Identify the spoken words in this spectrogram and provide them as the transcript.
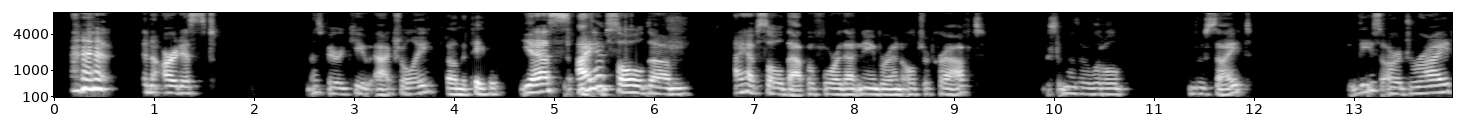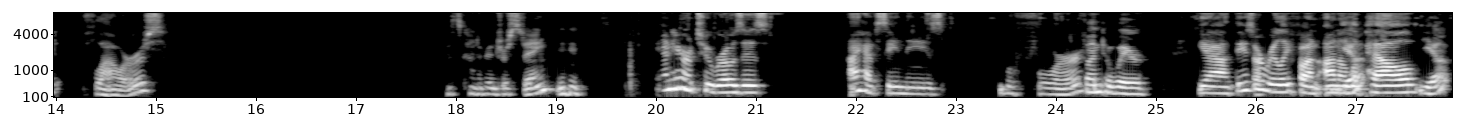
an artist. That's very cute, actually. On the table. Yes, I have sold. Um, I have sold that before. That name brand Ultra Craft. There's another little lucite. These are dried flowers. It's kind of interesting. Mhm. And here are two roses. I have seen these before. Fun to wear. Yeah, these are really fun on a Yeah. lapel. Yep.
